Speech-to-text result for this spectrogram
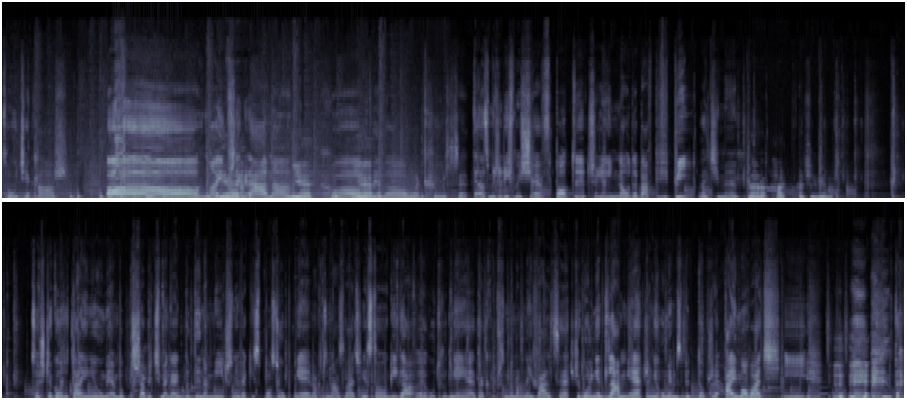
co uciekasz? O! No i Nie. przegrana. Nie. Chłopie, Nie. dobra, kurczę. Teraz mierzyliśmy się w poty, czyli no debuff PvP. Lecimy. Dobra, chodź, chodź, wiemy. Coś, czego totalnie nie umiem, bo trzeba być mega jakby dynamiczny w jakiś sposób. Nie wiem, jak to nazwać. Jest to giga y, utrudnienie tak przy normalnej walce. Szczególnie dla mnie, że nie umiem zbyt dobrze aimować i tak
